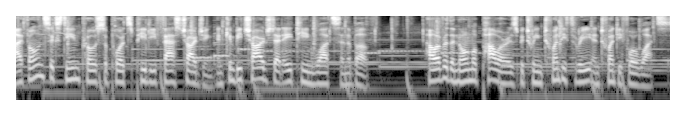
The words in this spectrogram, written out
iPhone 16 Pro supports PD fast charging and can be charged at 18 watts and above. However, the normal power is between 23 and 24 watts.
